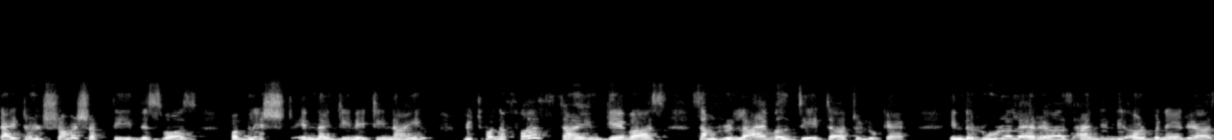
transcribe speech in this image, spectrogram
titled Shrama Shakti. This was published in 1989 which for the first time gave us some reliable data to look at in the rural areas and in the urban areas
